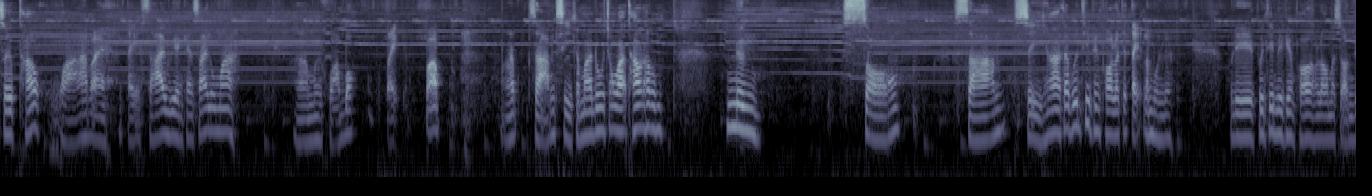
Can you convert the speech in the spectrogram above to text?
เสิร์ฟเท้าขวาไปเตะซ้ายเวียงแขนซ้ายลงมาามือขวาบล็อกเตะปั๊บครับสามสี่กลับมาดูจังหวะเท้านะครับผม หนึ่งสองสามสี่ห้าถ้าพื้นที่เพียงพอเราจะเตะละมุนเลยพอดีพื้นที่ไม่เพียงพอเรามาสอนเบ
